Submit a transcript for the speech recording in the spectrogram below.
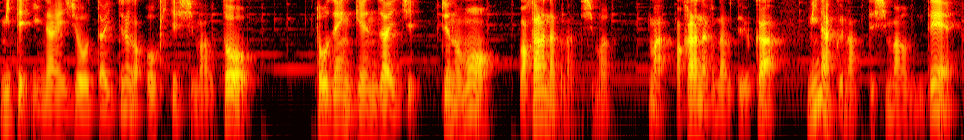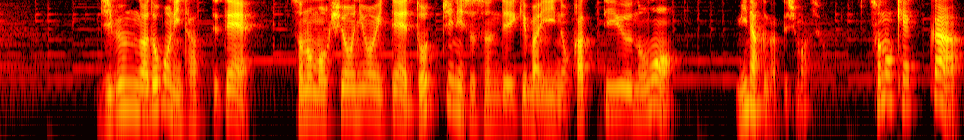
見ていない状態っていうのが起きてしまうと、当然現在地っていうのもわからなくなってしまう。まあ、わからなくなるというか、見なくなってしまうんで、自分がどこに立ってて、その目標においてどっちに進んでいけばいいのかっていうのも見なくなってしまうんですよ。その結果、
